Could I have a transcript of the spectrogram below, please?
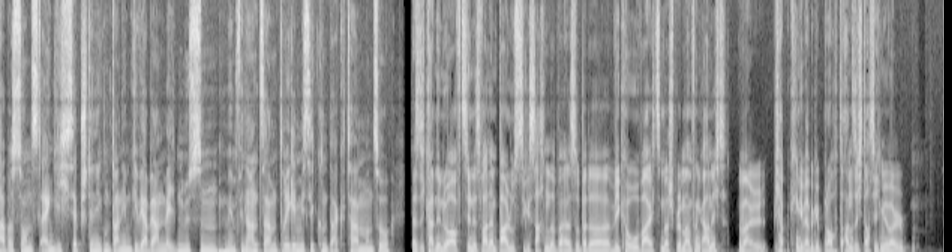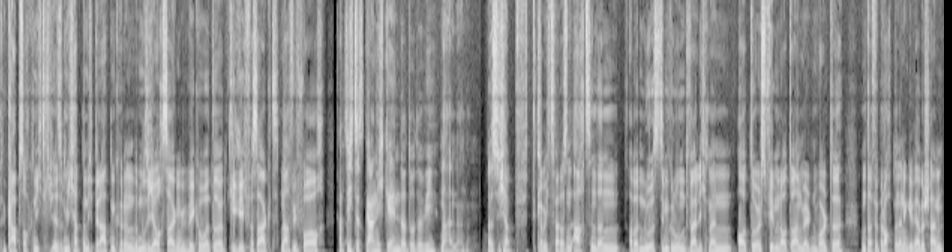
aber sonst eigentlich selbstständig und dann im Gewerbe anmelden müssen, mit dem Finanzamt regelmäßig Kontakt haben und so. Also ich kann dir nur aufzählen, es waren ein paar lustige Sachen dabei. Also bei der WKO war ich zum Beispiel am Anfang gar nicht, weil ich habe kein Gewerbe gebraucht. An sich dachte ich mir, weil gab es auch nicht, also mich hat man nicht beraten können. Da muss ich auch sagen, WKO hat da kläglich versagt, nach wie vor auch. Hat sich das gar nicht geändert, oder wie? Nein, nein, nein. Also ich habe, glaube ich, 2018 dann, aber nur aus dem Grund, weil ich mein Auto als Firmenauto anmelden wollte und dafür braucht man einen Gewerbeschein,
